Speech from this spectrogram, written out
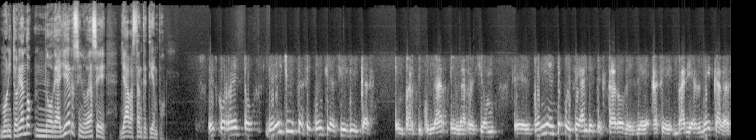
monitoreando, no de ayer, sino de hace ya bastante tiempo. Es correcto. De hecho, estas secuencias sísmicas, en particular en la región eh, poniente, pues se han detectado desde hace varias décadas.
